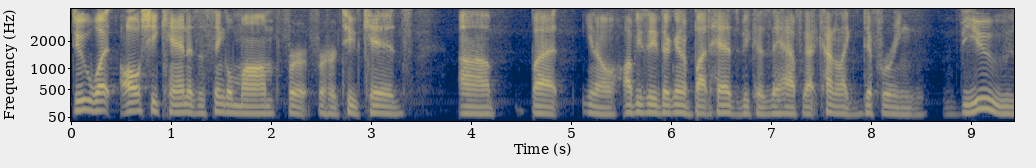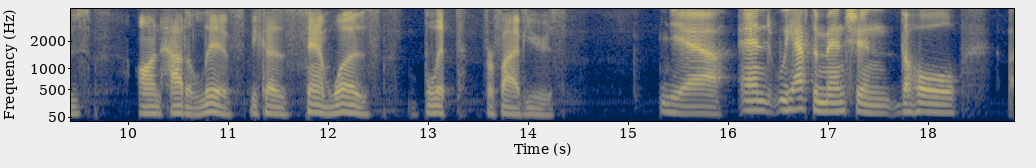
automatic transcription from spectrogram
do what all she can as a single mom for for her two kids, uh, but you know obviously they're gonna butt heads because they have got kind of like differing views on how to live because Sam was blipped for five years. Yeah, and we have to mention the whole. Uh,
